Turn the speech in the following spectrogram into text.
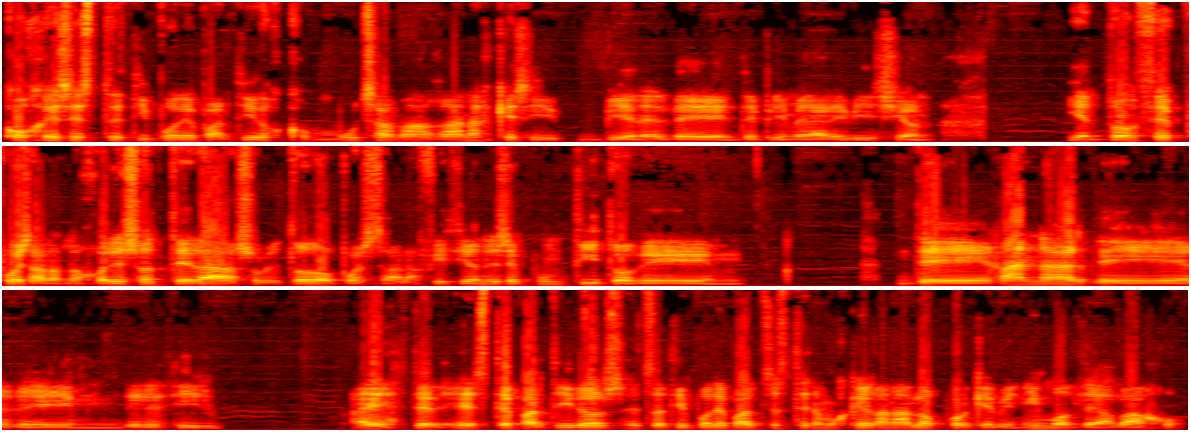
coges este tipo de partidos con muchas más ganas que si vienes de, primera división. Y entonces, pues a lo mejor eso te da, sobre todo, pues a la afición ese puntito de, de ganas, de, decir, este, este partido, este tipo de partidos tenemos que ganarlos porque venimos de abajo.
